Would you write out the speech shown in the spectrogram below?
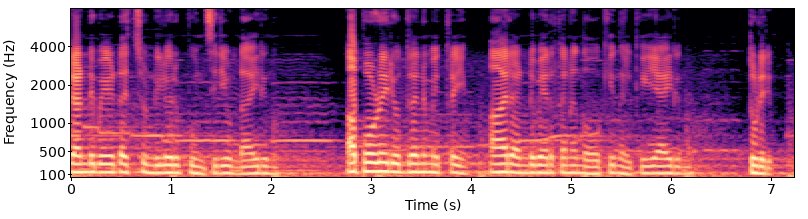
രണ്ടുപേരുടെ ചുണ്ടിലൊരു പുഞ്ചിരി ഉണ്ടായിരുന്നു. അപ്പോഴും രുദ്രനും മിത്രയും ആ രണ്ടുപേരെ തന്നെ നോക്കി നിൽക്കുകയായിരുന്നു. തുടരും.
